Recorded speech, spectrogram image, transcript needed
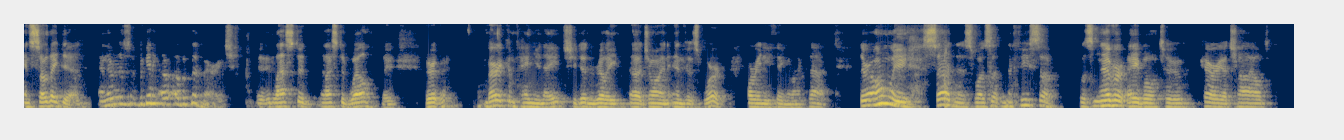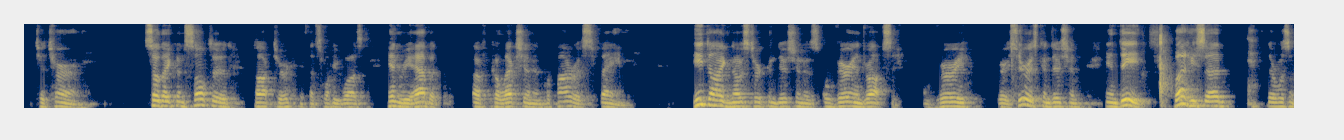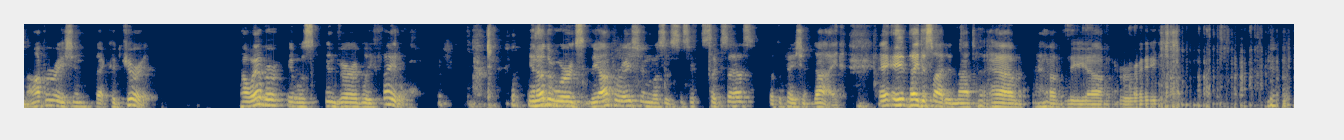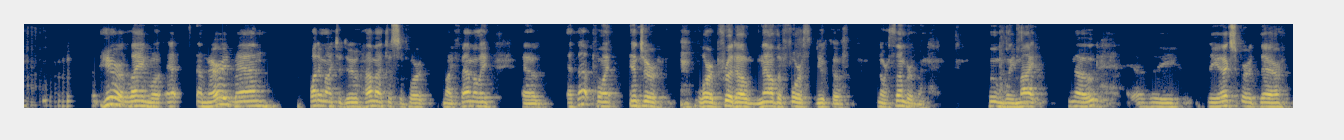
And so they did. And there was a beginning of, a good marriage. It lasted, lasted well. They very, very companionate. She didn't really uh, join in his work or anything like that. Their only sadness was that Nafisa was never able to carry a child to turn. So they consulted Dr., if that's what he was, Henry Abbott of collection and papyrus fame. He diagnosed her condition as ovarian dropsy, a very, very serious condition indeed. But he said there was an operation that could cure it. However, it was invariably fatal. In other words, the operation was a su success, but the patient died. It, it, they decided not to have, have the operation. Here, Lane, was a married man, what am I to do? How am I to support my family? And at that point, enter Lord Prudhoe, now the fourth Duke of Northumberland, whom we might note, uh, the, the expert there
